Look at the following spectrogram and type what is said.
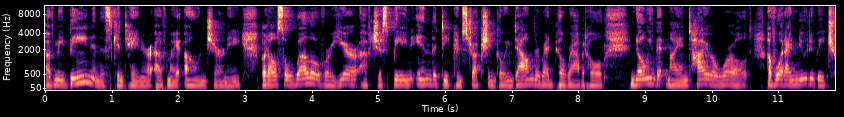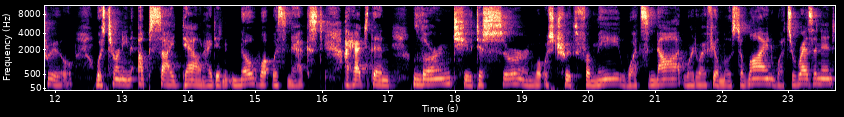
of me being in this container of my own journey, but also well over a year of just being in the deconstruction, going down the red pill rabbit hole, knowing that my entire world of what I knew to be true was turning upside down. I didn't know what was next. I had to then learn to discern discern what was truth for me, what's not, where do I feel most aligned, what's resonant.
